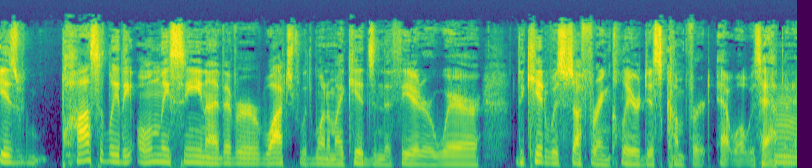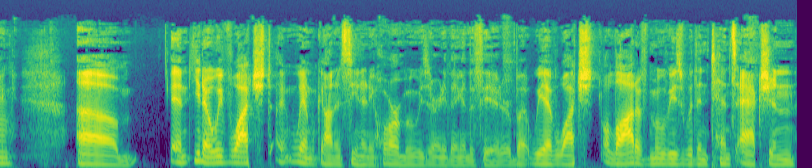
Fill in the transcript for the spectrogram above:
is possibly the only scene I've ever watched with one of my kids in the theater where the kid was suffering clear discomfort at what was happening. Um, and you know we've watched we haven't gone and seen any horror movies or anything in the theater but we have watched a lot of movies with intense action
